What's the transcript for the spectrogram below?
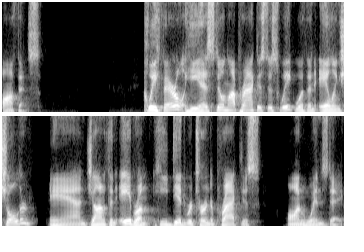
offense. Clelin Ferrell, he has still not practiced this week with an ailing shoulder. And Johnathan Abram, he did return to practice on Wednesday.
